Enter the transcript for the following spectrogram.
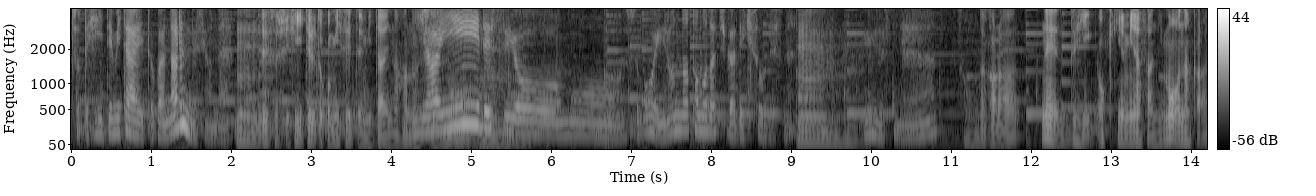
ちょっと弾いてみたいとかなるんですよね。うん、ですし弾いてるとこ見せてみたいな話いやいいですよ、もうすごいいろんな友達ができそうですね。う、ん、いいですね。そうだからねぜひお聞きの皆さんにもなんか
